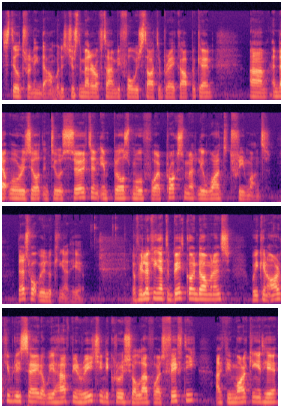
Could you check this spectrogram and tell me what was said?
still trending down, but it's just a matter of time before we start to break up again. Um, and that will result into a certain impulse move for approximately one to three months. That's what we're looking at here. If we're looking at the Bitcoin dominance, we can arguably say that we have been reaching the crucial level at 50. I've been marking it here.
